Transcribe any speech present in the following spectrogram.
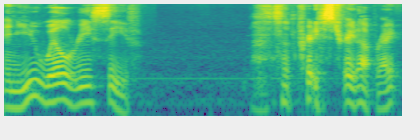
and you will receive. Pretty straight up, right?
